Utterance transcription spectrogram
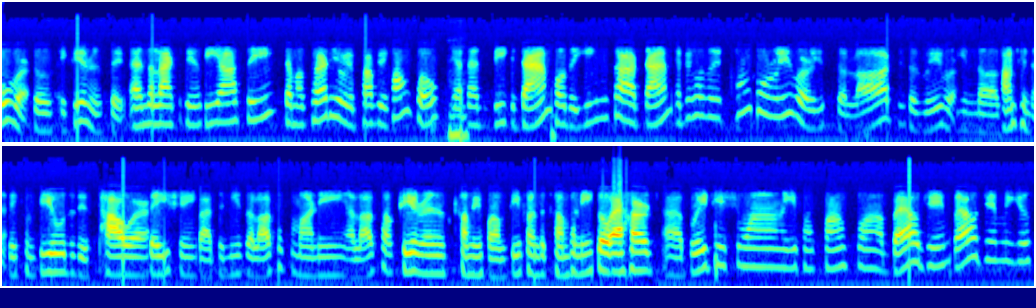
over those experiences. And like this DRC, Democratic Republic Congo, yeah, that big dam called the Inga Dam, and because the Congo River is the largest river in the continent. They can build this power station, but it needs a lot of money, a lot of experience coming from different companies. So I heard uh, British one, even France one, Belgium. Belgium used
